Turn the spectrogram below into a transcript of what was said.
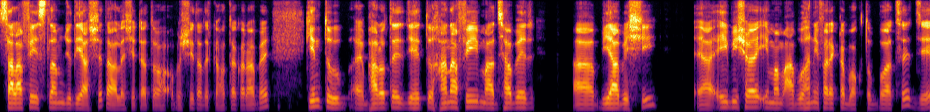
সালাফি ইসলাম যদি আসে তাহলে সেটা তো অবশ্যই তাদেরকে হত্যা করা হবে। কিন্তু ভারতে যেহেতু হানাফি মাযহাবের আ ইয়া বেশি, এই বিষয়ে ইমাম আবু হানিফার একটা বক্তব্য আছে যে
